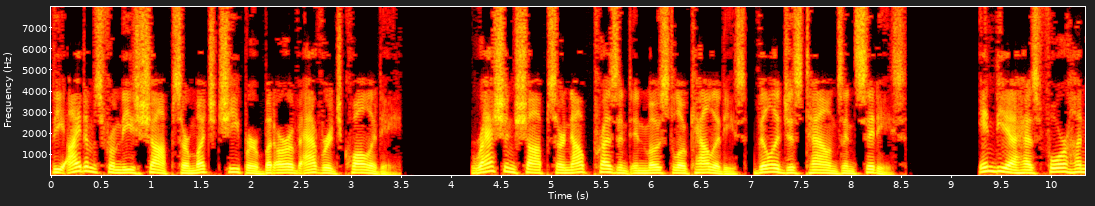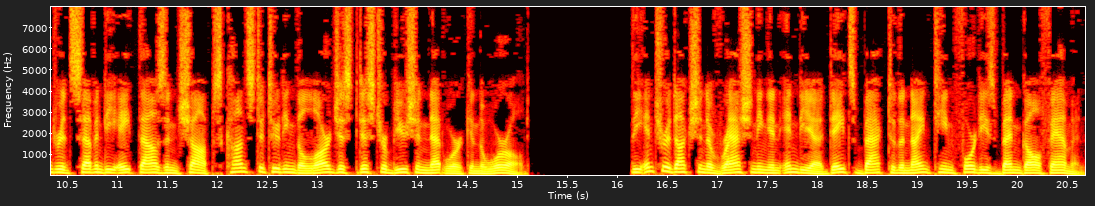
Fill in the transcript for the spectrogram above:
The items from these shops are much cheaper but are of average quality. Ration shops are now present in most localities, villages towns and cities. India has 478,000 shops constituting the largest distribution network in the world. The introduction of rationing in India dates back to the 1940s Bengal famine.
